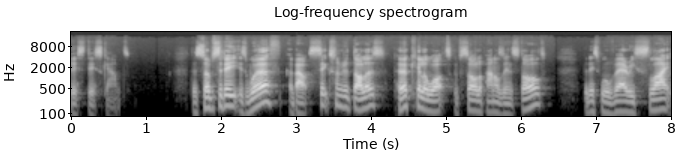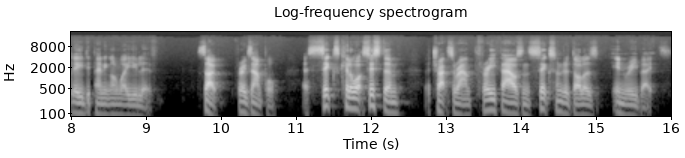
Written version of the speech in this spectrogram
this discount. The subsidy is worth about $600 per kilowatt of solar panels installed, but this will vary slightly depending on where you live. So, for example, a 6 kilowatt system attracts around $3,600 in rebates.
